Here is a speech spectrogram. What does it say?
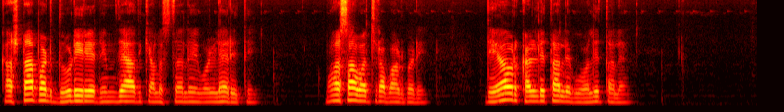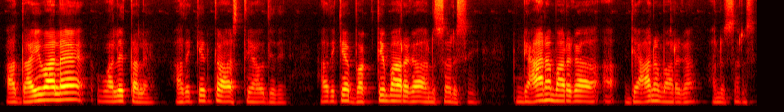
ಕಷ್ಟಪಟ್ಟು ದುಡೀರಿ ನಿಮ್ಮದೇ ಆದ ಕೆಲಸದಲ್ಲಿ ಒಳ್ಳೆ ರೀತಿ. ಮೋಸ ವಜ್ರ ಮಾಡಬೇಡಿ. ದೇವ್ರು ನಿಮ್ಗೆ ಒಲಿತಲೆ ಆ ದೈವಾಲಯ ಒಲಿತಲೆ. ಅದಕ್ಕಿಂತ ಆಸ್ತಿ ಯಾವುದಿದೆ? ಅದಕ್ಕೆ ಭಕ್ತಿ ಮಾರ್ಗ ಅನುಸರಿಸಿ, ಜ್ಞಾನ ಮಾರ್ಗ, ಧ್ಯಾನ ಮಾರ್ಗ ಅನುಸರಿಸಿ.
